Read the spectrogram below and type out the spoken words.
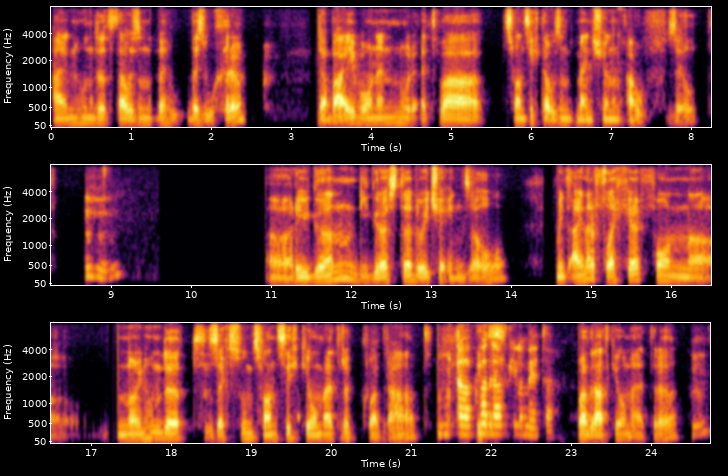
100.000 Be Besucher. Dabei wohnen nur etwa 20.000 Menschen auf Sylt. Mhm. Äh, Rügen, die größte deutsche Insel, mit einer Fläche von äh, 926 Kilometer Quadrat, Mhm. Äh, Quadratkilometer. Quadratkilometer, Mhm.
